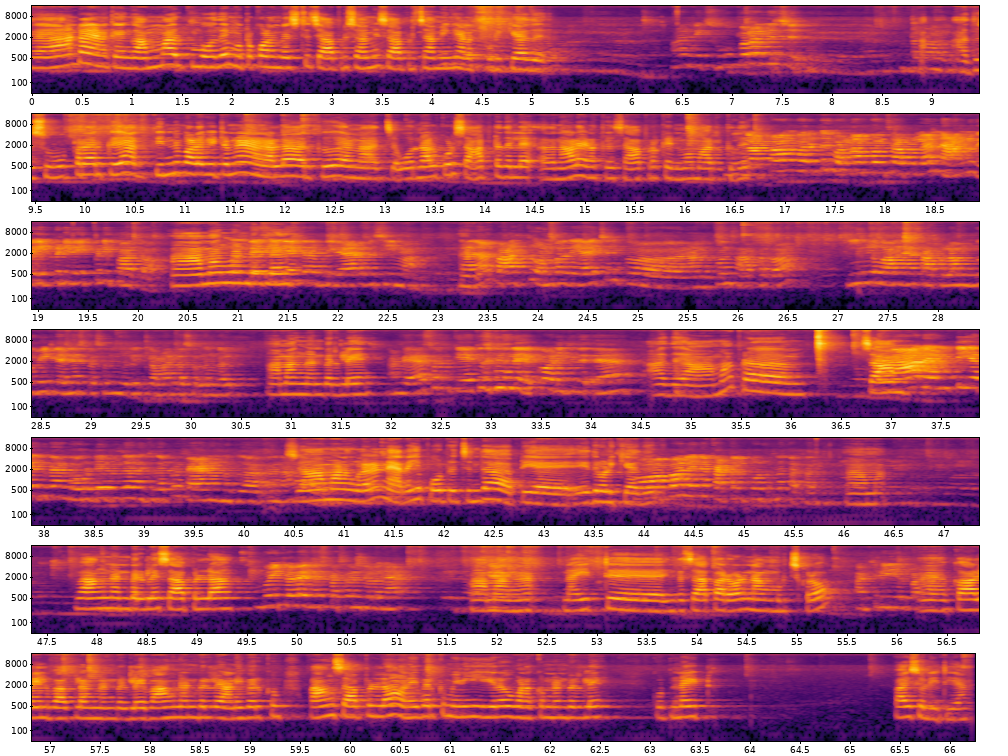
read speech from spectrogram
வேண்டாம் எனக்கு எங்கள் அம்மா இருக்கும்போதே முட்டை குழம்பு வச்சுட்டு சாப்பிடு சாமி சாப்பிடு சாமிங்க எனக்கு பிடிக்காது. அது சூப்பராக இருக்குது அது தின்னு பழகிட்டோம்னா நல்லா இருக்குது நான் ஒரு நாள் கூட சாப்பிட்டதில்ல. அதனால் எனக்கு சாப்பிட்றதுக்கு என்னமோ மாதிரி இருக்குது. ஆமாங்க நண்பர்களே அதெல்லாம் பார்த்து ஒன்பதரை ஆயிடுச்சு. இப்போ நாங்கள் உட்காந்து சாப்பிட்றோம். நீங்களும் வாங்க சாப்பிடலாம். உங்க வீட்டில் என்ன ஸ்பெஷல்னு சொல்லி கமெண்ட்ல சொல்லுங்கள். ஆமாங்க நண்பர்களே. நான் பேசுறது கேட்குறதுனால எக்கோ அடிக்குது? அது ஆமாம் அப்புறம் சாமானங்களெல்லாம் நிறைய போட்டு வச்சுருந்தா அப்படியே எதிரொலிக்காது. ஆமாம் வாங்க நண்பர்களே சாப்பிட்லாம். ஆமாங்க. நைட்டு இந்த சாப்பாடோடு நாங்கள் முடிச்சுக்கிறோம். காலையில் பார்க்கலாங்க நண்பர்களே. வாங்க நண்பர்களே அனைவருக்கும் வாங்க சாப்பிட்லாம். அனைவருக்கும் இனி இரவு வணக்கம் நண்பர்களே. Good night. பாய் சொல்லிட்டியா?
